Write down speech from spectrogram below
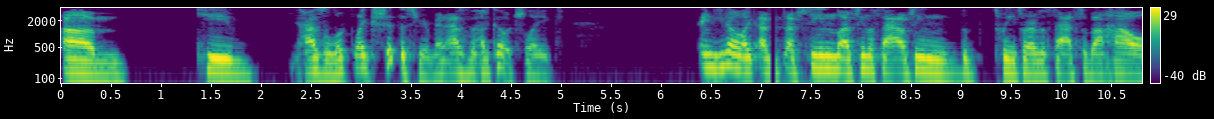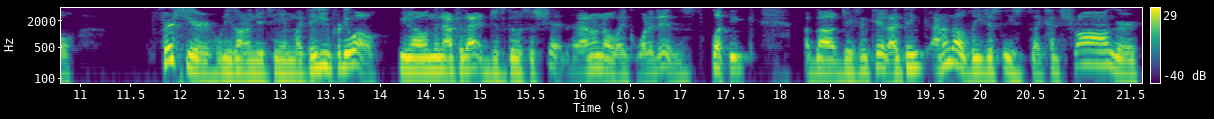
Um, he has looked like shit this year, man, as the head coach. Like, and you know, like I've I've seen I've seen the stat I've seen the tweets or the stats about how first year when he's on a new team, like they do pretty well, you know, and then after that it just goes to shit. I don't know like what it is like about Jason Kidd. I think I don't know if he just he's just like headstrong or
